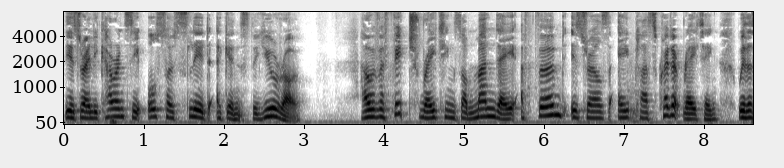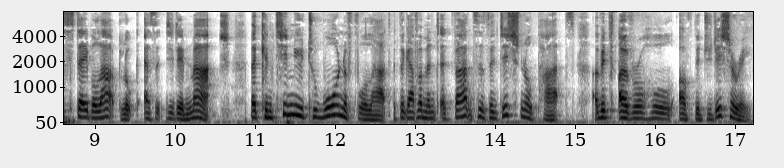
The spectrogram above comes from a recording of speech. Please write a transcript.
The Israeli currency also slid against the euro. However, Fitch Ratings on Monday affirmed Israel's A plus credit rating with a stable outlook as it did in March, but continued to warn of fallout if the government advances additional parts of its overhaul of the judiciary.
